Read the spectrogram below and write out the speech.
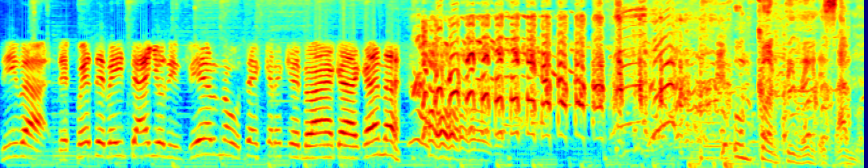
Diva, después de 20 años de infierno, ¿usted cree que me van a quedar ganas? Un corte y regresamos.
